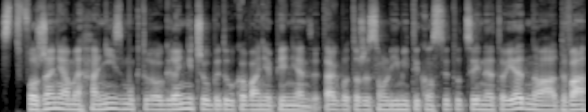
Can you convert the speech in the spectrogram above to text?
stworzenia mechanizmu, który ograniczyłby drukowanie pieniędzy, tak? Bo to, że są limity konstytucyjne to jedno, a dwa,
